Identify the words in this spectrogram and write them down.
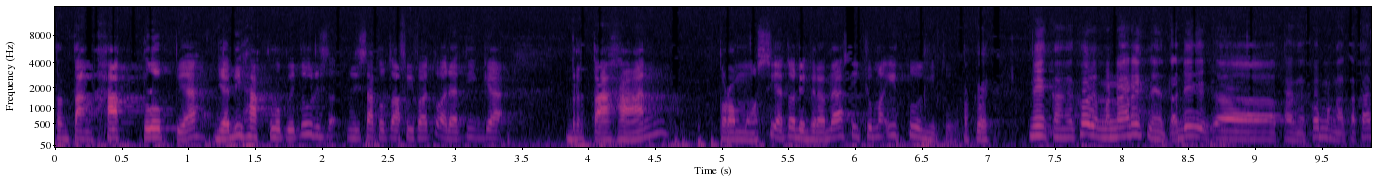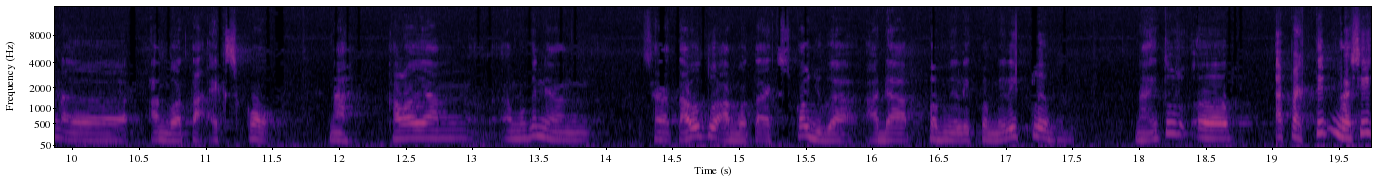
tentang hak klub ya. Jadi hak klub itu di, di statuta FIFA itu ada tiga bertahan, promosi atau degradasi cuma itu gitu. Oke, nih Kang Eko menarik nih. Tadi eh, Kang Eko mengatakan eh, anggota Exco. Nah, kalau yang eh, mungkin yang saya tahu tuh anggota Exco juga ada pemilik-pemilik klub. Nah, itu eh, efektif nggak sih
